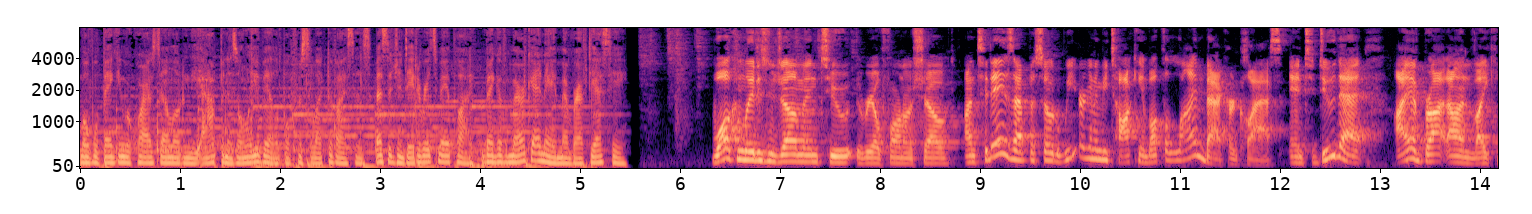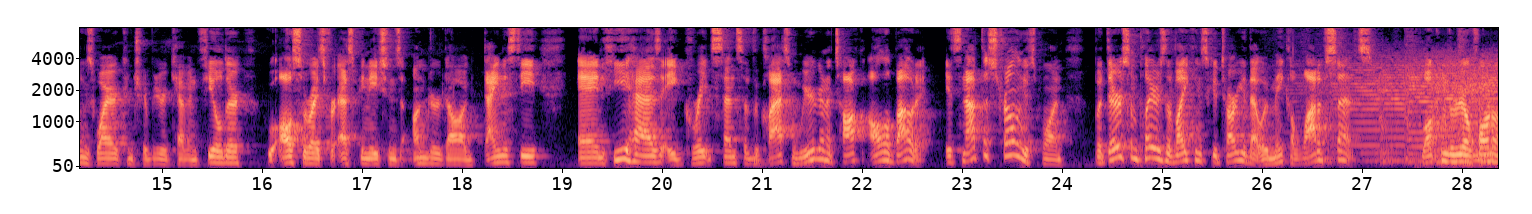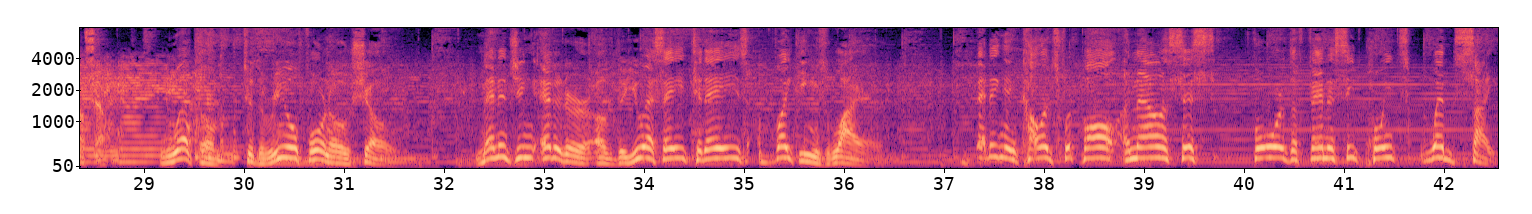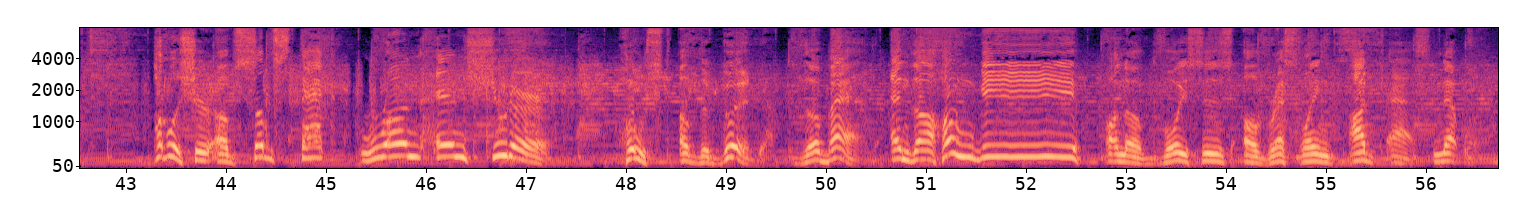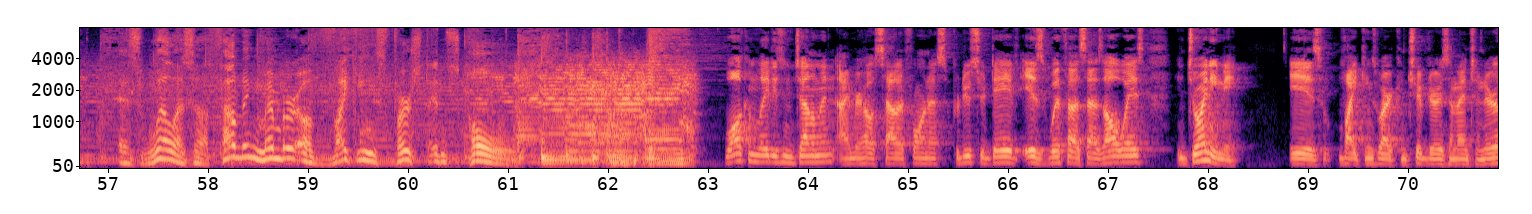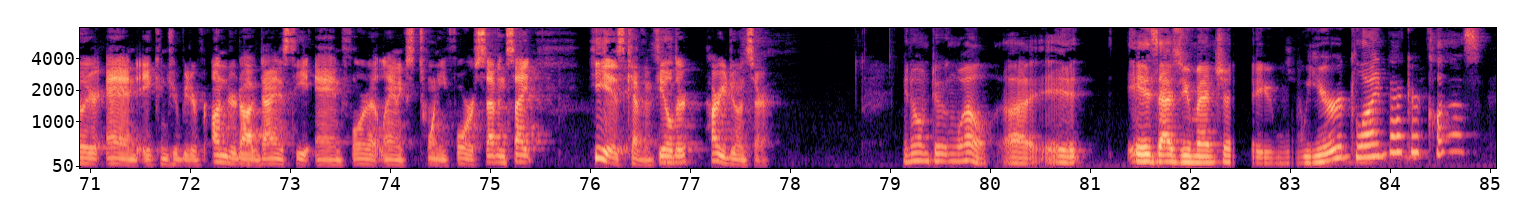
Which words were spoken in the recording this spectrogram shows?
Mobile banking requires downloading the app and is only available for select devices. Message and data rates may apply. Bank of America and a member FDIC. Welcome, ladies and gentlemen, to the Real Forno Show. On today's episode, we are going to be talking about the linebacker class. And to do that, I have brought on Vikings Wire contributor Kevin Fielder, who also writes for SB Nation's Underdog Dynasty and he has a great sense of the class, and we're going to talk all about it. It's not the strongest one, but there are some players the Vikings could target that would make a lot of sense. Welcome to the Real Forno Show. Welcome to the Real Forno Show. Managing editor of the USA Today's Vikings Wire. Betting and college football analysis for the Fantasy Points website. Publisher of Substack Run and Shooter host of the good, the bad, and the hungry on the Voices of Wrestling Podcast Network, as well as a founding member of Vikings First and Skol. Welcome, ladies and gentlemen. I'm your host, Tyler Forness. Producer Dave is with us as always. And joining me is Vikings Wire contributor, as I mentioned earlier, and a contributor for Underdog Dynasty and Florida Atlantic's 24 7 site. He is Kevin Fielder. How are you doing, sir? You know, I'm doing well. Uh, it is, as you mentioned, a weird linebacker class.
